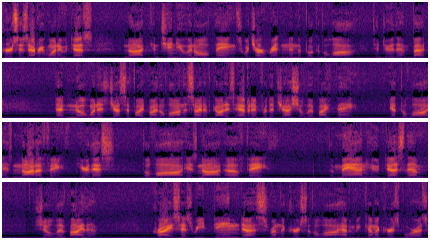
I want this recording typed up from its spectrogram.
Curses everyone who does not continue in all things which are written in the book of the law to do them. But that no one is justified by the law in the sight of God is evident, for the just shall live by faith. Yet the law is not of faith. Hear this? The law is not of faith. The man who does them shall live by them. Christ has redeemed us from the curse of the law, having become a curse for us.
